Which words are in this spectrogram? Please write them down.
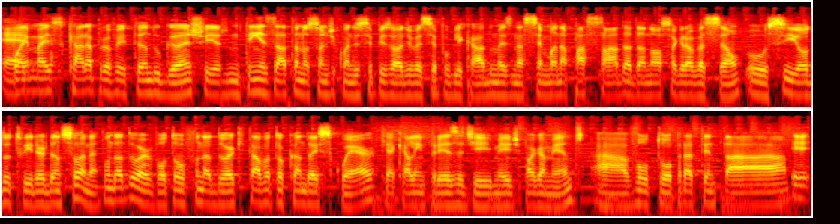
É, mas, cara, aproveitando o gancho, e não tem exata noção de quando esse episódio vai ser publicado, mas na semana passada da nossa gravação, o CEO do Twitter dançou, né? Fundador, voltou o fundador que tava tocando a Square, que é aquela empresa de meio de pagamento, ah, voltou para tentar. E,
